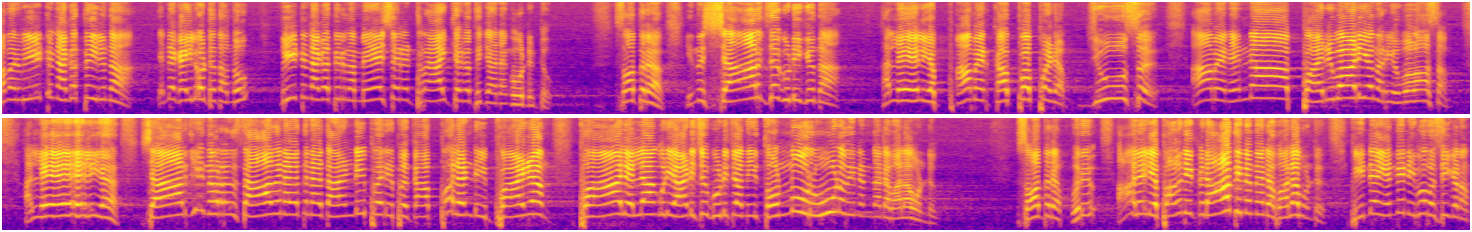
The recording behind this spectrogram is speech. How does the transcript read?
അവൻ വീട്ടിനകത്ത് ഇരുന്ന എന്റെ കയ്യിലോട്ട് തന്നു. വീട്ടിനകത്തിരുന്ന മേശര ട്രായ്ക്കകത്ത് ഞാൻ അങ്ങ് കൊണ്ടിട്ടു. സോത്ര ഇന്ന് ഷാർജ കുടിക്കുന്ന അല്ലേലിയ ആമേൻ കപ്പപ്പഴം ജ്യൂസ് ആമേൻ എന്നാ പരിപാടിയെന്നറിയോ ഉപവാസം. അല്ലേലിയ ഷാർജ എന്ന് പറയുന്ന സാധനകത്തിനകത്ത് അണ്ടിപ്പരിപ്പ് കപ്പലണ്ടി പഴം പാലെല്ലാം കൂടി അടിച്ചു കുടിച്ചാൽ നീ തൊണ്ണൂറ് ഊണ് തിന്നുന്നതിന്റെ ഫലമുണ്ട്. സ്വാതന്ത്ര്യം. ഒരു ആലേലിയ പകുതി കിടാതിന്നതിന്റെ ഫലമുണ്ട്. പിന്നെ എന്തിന് ഉപവസിക്കണം?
